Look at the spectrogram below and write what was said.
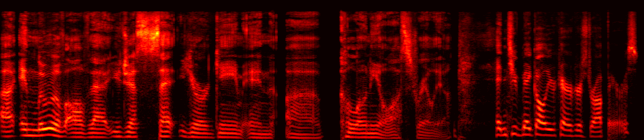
Uh, in lieu of all of that, you just set your game in uh, colonial Australia. And you make all your characters drop bears.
